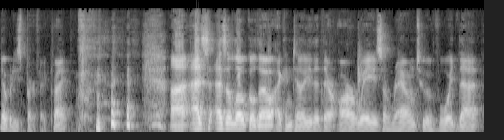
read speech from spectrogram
nobody's perfect, right? uh, as as a local, though, I can tell you that there are ways around to avoid that.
